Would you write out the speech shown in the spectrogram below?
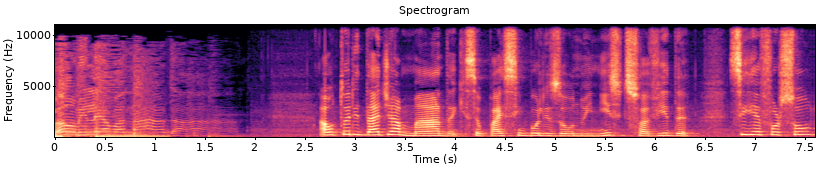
não me leva a nada. A autoridade amada que seu pai simbolizou no início de sua vida se reforçou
